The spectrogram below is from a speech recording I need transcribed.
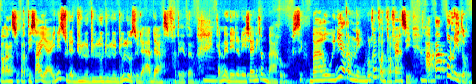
orang seperti saya ini sudah dulu dulu dulu dulu sudah ada seperti itu. Karena di Indonesia ini kan baru, baru ini akan menimbulkan kontroversi, apa pun itu.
